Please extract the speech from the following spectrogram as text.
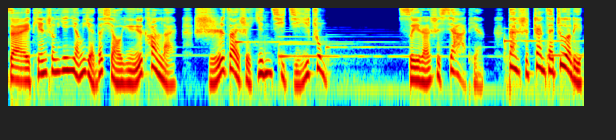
在天生阴阳眼的小鱼看来，实在是阴气极重。虽然是夏天，但是站在这里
